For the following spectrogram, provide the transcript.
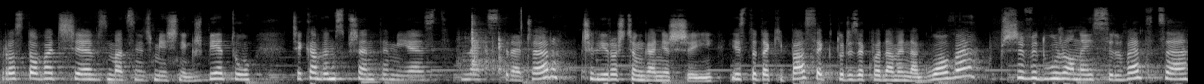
prostować się, wzmacniać mięśnie grzbietu. Ciekawym sprzętem jest neck stretcher, czyli rozciąganie szyi. Jest to taki pasek, który zakładamy na głowę. Przy wydłużonej sylwetce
